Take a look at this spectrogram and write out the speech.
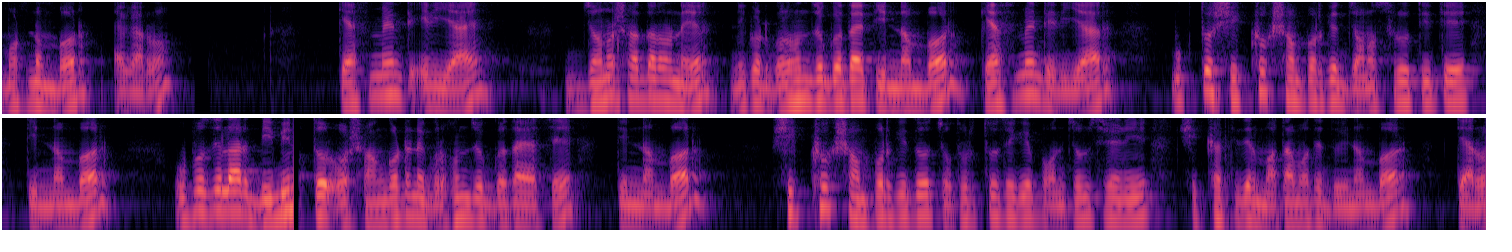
মোট নম্বর এগারো। ক্যাচমেন্ট এরিয়ায় জনসাধারণের নিকট গ্রহণযোগ্যতায় তিন নম্বর। ক্যাচমেন্ট এরিয়ার উক্ত শিক্ষক সম্পর্কে জনশ্রুতিতে তিন নম্বর। উপজেলার বিভিন্ন ও সংগঠনে গ্রহণযোগ্যতায় আছে তিন নম্বর। শিক্ষক সম্পর্কিত চতুর্থ থেকে পঞ্চম শ্রেণির শিক্ষার্থীদের মতামতে দুই নম্বর, তেরো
